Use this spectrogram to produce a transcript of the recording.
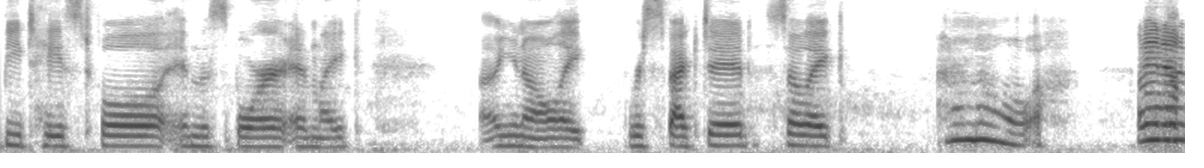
be tasteful in the sport and like uh, you know like respected. So like i don't know. I don't know.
